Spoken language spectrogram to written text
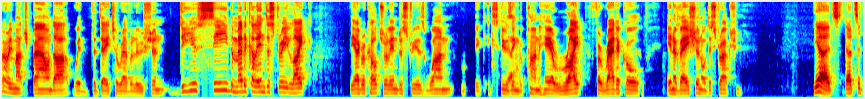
very much bound up with the data revolution. Do you see the medical industry like the agricultural industry as one, excusing yeah. the pun here, ripe for radical innovation or destruction? Yeah, it's that's a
